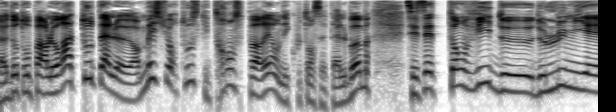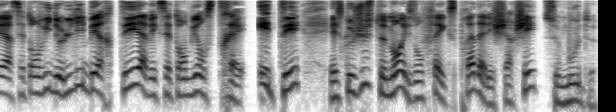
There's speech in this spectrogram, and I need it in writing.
euh, dont on parlera tout à l'heure. Mais surtout, ce qui transparaît en écoutant cet album, c'est cette envie de, de lumière, cette envie de liberté avec cette ambiance très été. Est-ce que justement ils ont fait exprès d'aller chercher ce mood?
